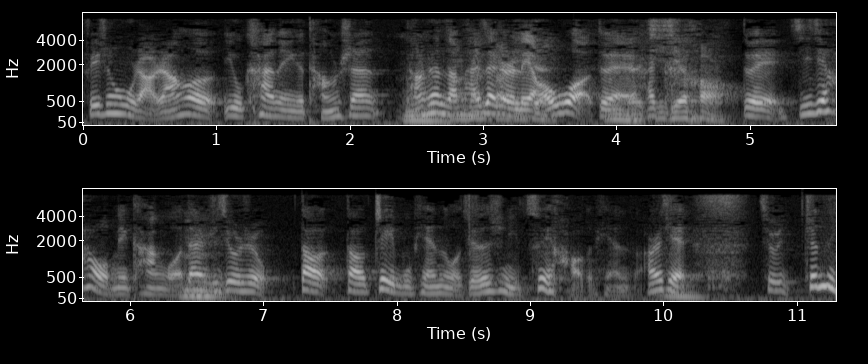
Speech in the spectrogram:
非诚勿扰》，然后又看那个《唐山》，唐山咱们还在这儿聊过，对，集结号。对，集结号我没看过，但是就是到到这部片子，我觉得是你最好的片子，而且就真的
